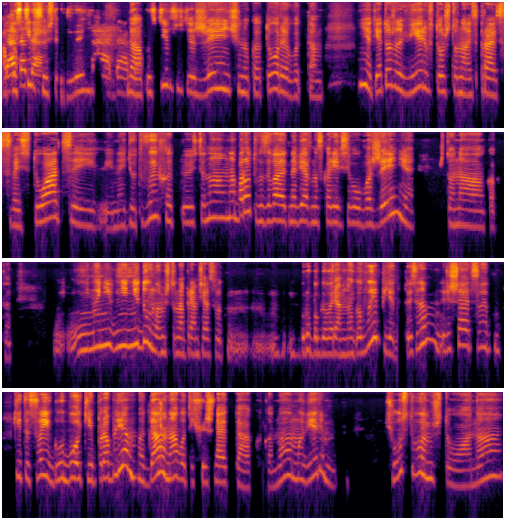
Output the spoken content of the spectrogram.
да, опустившуюся, да, женщину, да, да, да, опустившуюся женщину, которая вот там... Нет, я тоже верю в то, что она справится со своей ситуацией и, и найдет выход. То есть она, наоборот, вызывает, наверное, скорее всего, уважение, что она как-то мы не, не, не думаем, что она прямо сейчас, вот, грубо говоря, много выпьет. То есть она решает свои, какие-то свои глубокие проблемы, да, она вот их решает так. Но мы верим чувствуем, что она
